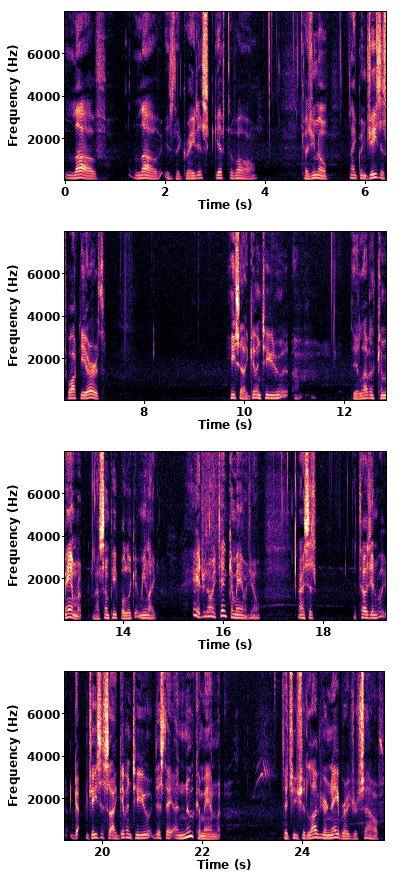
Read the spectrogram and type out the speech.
Love, love is the greatest gift of all. Because, you know, like when Jesus walked the earth, he said, I've given to you um, the 11th commandment. Now, some people look at me like, hey, there's only 10 commandments, you know. And I says, it tells you, Jesus said, I've given to you this day a new commandment that you should love your neighbor as yourself,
